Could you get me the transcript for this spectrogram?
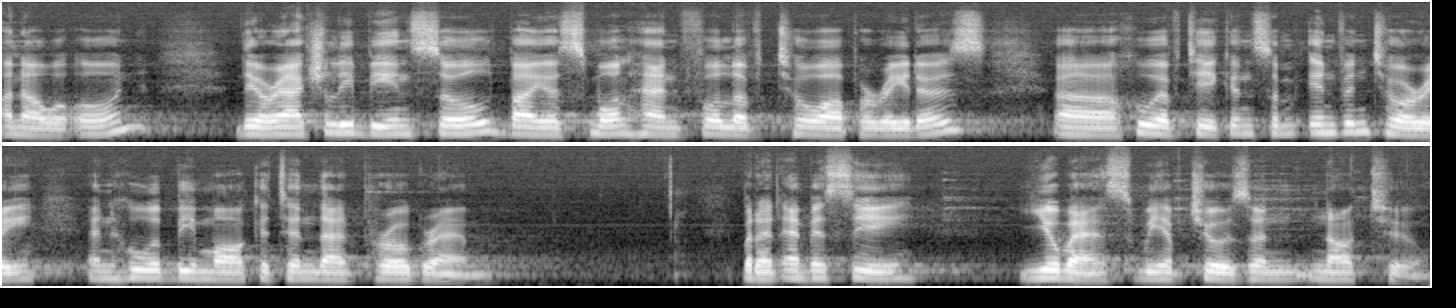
on our own. They are actually being sold by a small handful of tour operators uh, who have taken some inventory and who will be marketing that program. But at MSC US, we have chosen not to.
